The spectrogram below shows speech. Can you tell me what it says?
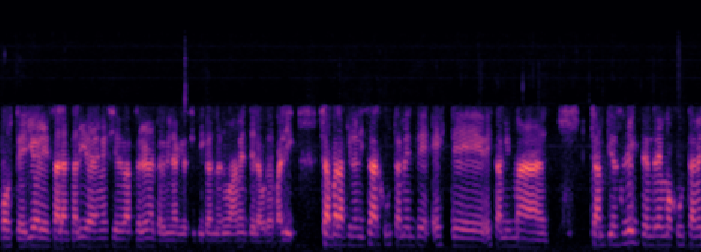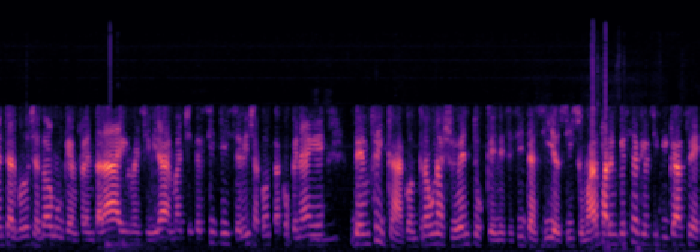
posteriores a la salida de Messi del Barcelona termina clasificando nuevamente la Europa League. Ya para finalizar justamente este esta misma Champions League tendremos justamente al Borussia Dortmund que enfrentará y recibirá al Manchester City, Sevilla contra Copenhague, Benfica contra una Juventus que necesita sí o sí sumar para empezar a clasificarse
